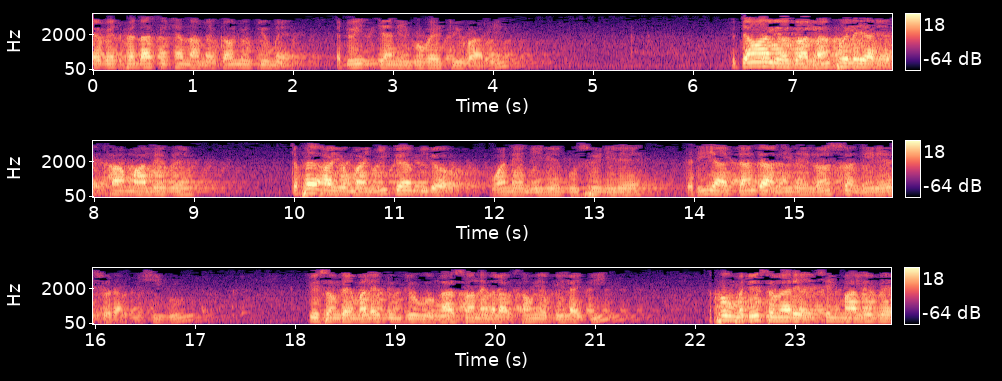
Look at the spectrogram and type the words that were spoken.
လည်းပဲတစ်ဖက်သားစိတ်ချမ်းသာမဲ့ကောင်းယူပြုမဲ့အတွေ့အကြံတွေကိုပဲတွေးပါတယ် အကြောင်းအလျော်စွာလမ်းခွဲလိုက်ရတဲ့အခါမှာလည်းပဲတစ်ဖက်အာယုံမှာညှိကပ်ပြီးတော့ဝမ်းနေနေတယ်ပူဆွေးနေတယ်တတိယတန်တနေတယ်လွန်ဆွတ်နေတယ်ဆိုတာမရှိဘူးတွေ့ဆုံကြမှာလည်းသူ့ကျိုးကိုငါဆွမ်းနေတယ်လို့ဆောင်းရွက်ပေးလိုက်ပြီအခုမတွေ့ဆုံရတဲ့အချိန်မှလည်းပဲ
